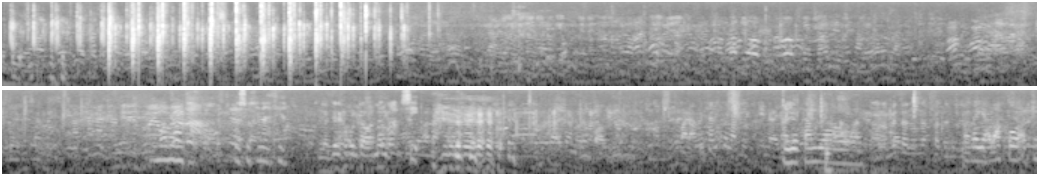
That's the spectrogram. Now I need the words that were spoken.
Un momento. Oxigenación. ¿Y la tienes apuntado a medio? Sí. Yo he cambiado Ahora allá abajo, aquí.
